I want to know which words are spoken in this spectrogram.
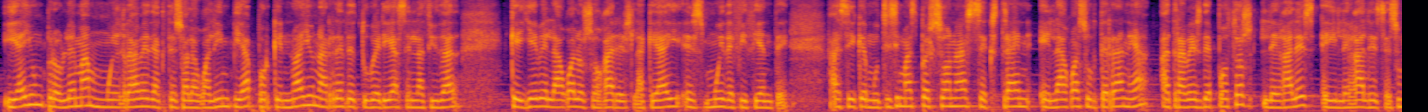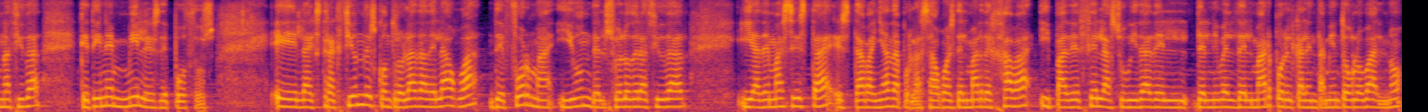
Y hay un problema muy grave de acceso al agua limpia porque no hay una red de tuberías en la ciudad que lleve el agua a los hogares. La que hay es muy deficiente. Así que muchísimas personas se extraen el agua subterránea a través de pozos legales e ilegales. Es una ciudad que tiene miles de pozos. Eh, la extracción descontrolada del agua deforma y hunde el suelo de la ciudad y además esta está bañada por las aguas del mar de Java y padece la subida del, del nivel del mar por el calentamiento global. ¿no?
